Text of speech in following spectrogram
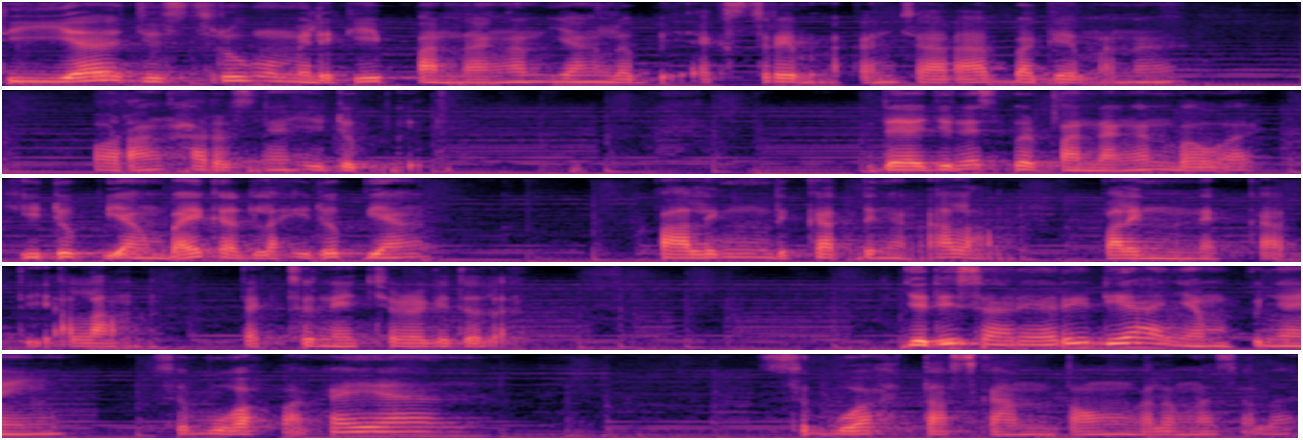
dia justru memiliki pandangan yang lebih ekstrim akan cara bagaimana orang harusnya hidup gitu. Diogenes berpandangan bahwa hidup yang baik adalah hidup yang paling dekat dengan alam, paling mendekati alam, back to nature gitu lah. Jadi sehari-hari dia hanya mempunyai sebuah pakaian, sebuah tas kantong kalau nggak salah,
